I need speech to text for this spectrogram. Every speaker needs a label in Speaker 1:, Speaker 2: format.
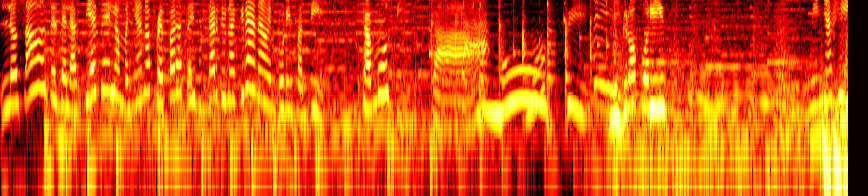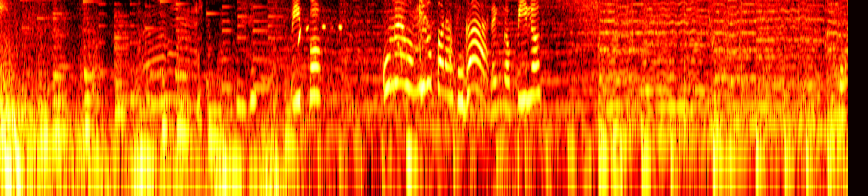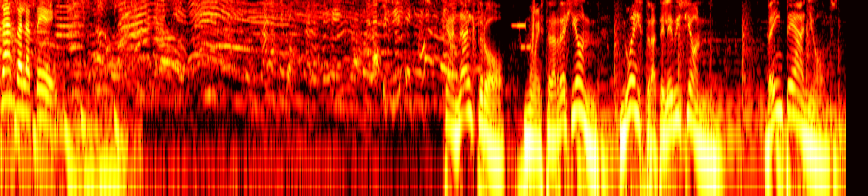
Speaker 1: Los sábados desde las 7 de la mañana prepárate a disfrutar de una gran aventura infantil. Camusi.
Speaker 2: Camusi.
Speaker 1: Migrópolis. Niña G. Pipo.
Speaker 3: Un nuevo amigo para jugar.
Speaker 1: Tecnopilos. Jugando a la TV.
Speaker 4: Canal Tro, nuestra región, nuestra televisión. 20 años.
